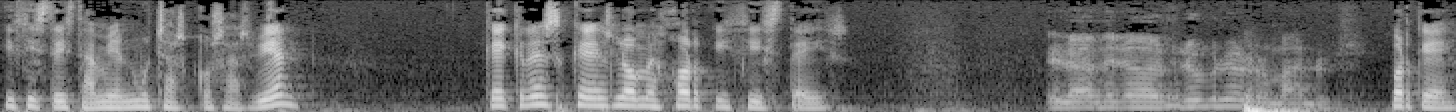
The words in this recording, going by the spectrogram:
hicisteis también muchas cosas bien. ¿Qué crees que es lo mejor que hicisteis? Lo de los números romanos. ¿Por qué?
